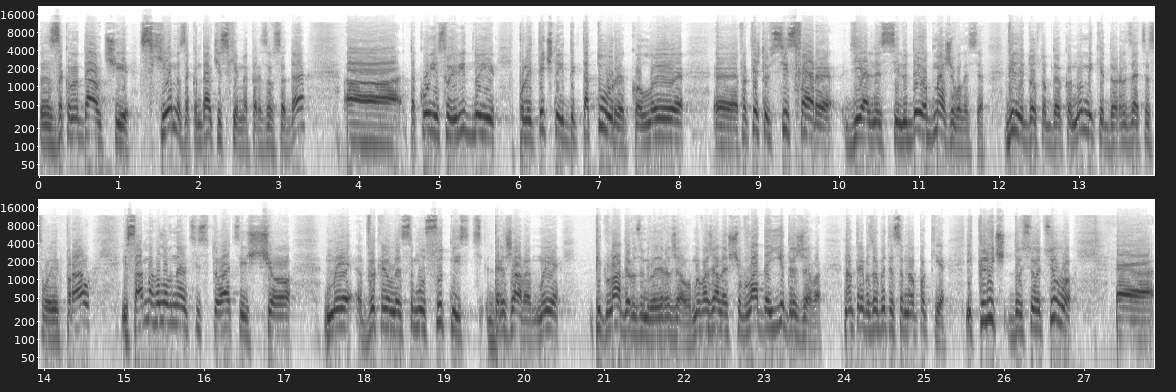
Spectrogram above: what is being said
законодавчі схеми, законодавчі схеми, перш за все, да, а, такої своєрідної політичної диктатури, коли е, фактично всі сфери діяльності людей обмежувалися. Вільний доступ до економіки, до реалізації своїх прав. І саме головне в цій ситуації, що ми викрили саму сутність держави. Ми під влади розуміли державу. Ми вважали, що влада є держава. Нам треба зробити все навпаки. І ключ до всього цього. Е,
